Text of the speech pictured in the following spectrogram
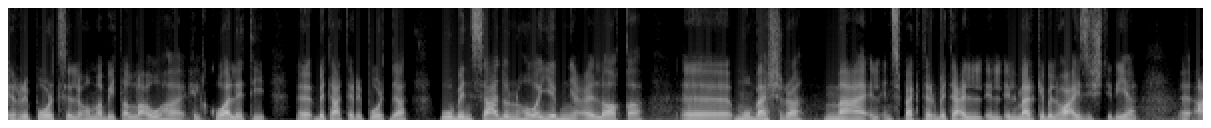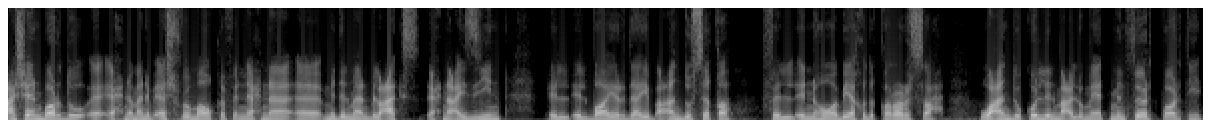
ال reports اللي هم بيطلعوها ال quality بتاعت ال report ده. وبنساعده إن هو يبني علاقة آه، مباشرة مع ال inspector بتاع ال- ال- المركب اللي هو عايز يشتريها. آه، عشان برضو آه، إحنا ما نبقاش في موقف ان إحنا middle man بالعكس إحنا عايزين ال buyer ده يبقى عنده ثقة في ان هو بياخد القرار الصح وعنده كل المعلومات من third party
